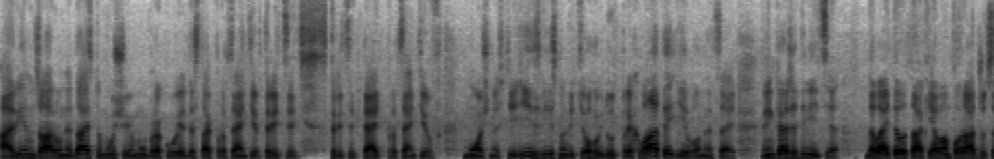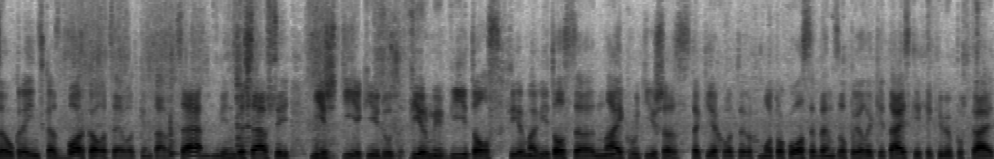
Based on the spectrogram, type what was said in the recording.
А він жару не дасть, тому що йому бракує десь так процентів 30-35% мощності. І, звісно, від цього йдуть прихвати, і вони цей. Він каже: дивіться, давайте отак, я вам пораджу, це українська зборка, оцей от кентавр. Це він дешевший, ніж ті, які йдуть фірми Vitals. Фірма Vitals це найкрутіша з таких от мотокоси, бензопили китайських, які випускають.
